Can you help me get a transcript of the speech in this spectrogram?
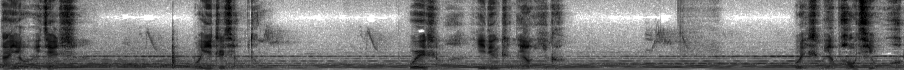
但有一件事，我一直想不通：为什么一定只能要一个？为什么要抛弃我？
